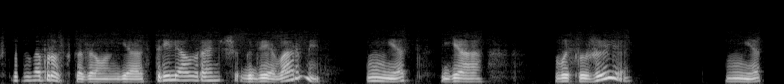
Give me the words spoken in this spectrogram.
«Что за вопрос?» — сказал он. «Я стрелял раньше. Где, в армии?» «Нет, я...» «Вы служили?» «Нет,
